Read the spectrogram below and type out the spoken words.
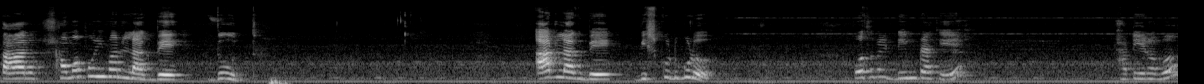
তার সমপরিমাণ লাগবে দুধ। আর লাগবে বিস্কুট গুঁড়ো। প্রথমে ডিমটাকে ফাটিয়ে নেব।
